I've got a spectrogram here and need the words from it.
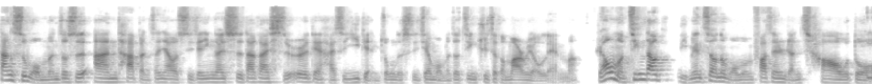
当时我们就是按它本身要的时间，应该是大概十二点还是一点钟的时间，我们就进去这个 Mario Land 嘛。然后我们进到里面之后呢，我们发现人超多，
